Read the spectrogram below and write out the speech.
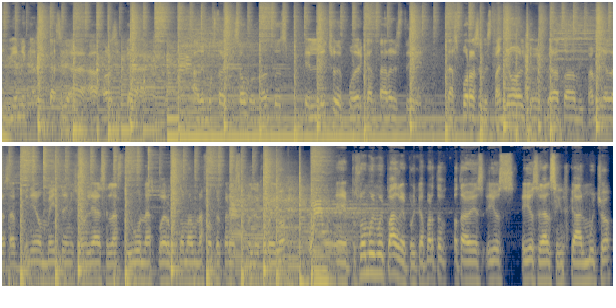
y viene casi casi a, sí que a, a demostrar que somos, ¿no? Entonces el hecho de poder cantar este las porras en español, que me espera toda mi familia, las vinieron 20 de mis familiares en las tribunas, poder tomar una foto con ellos después del juego, eh, pues fue muy muy padre, porque aparte otra vez ellos, ellos se dan, significaban mucho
